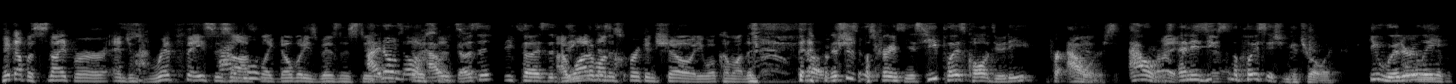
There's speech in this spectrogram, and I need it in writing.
pick up a sniper, and just rip faces off like nobody's business. Dude. I don't know no how sense. he does it because the I want him on this freaking show, and he won't come on this. no, this is what's crazy is he plays Call of Duty for hours, hours, Right. and he's using the PlayStation controller. He literally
